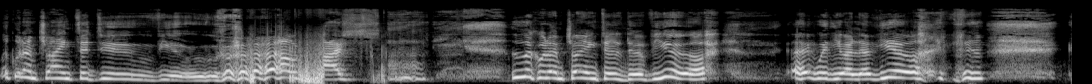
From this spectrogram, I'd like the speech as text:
Look what I'm trying to do, view. oh gosh. Look what I'm trying to do, view. with your love you.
